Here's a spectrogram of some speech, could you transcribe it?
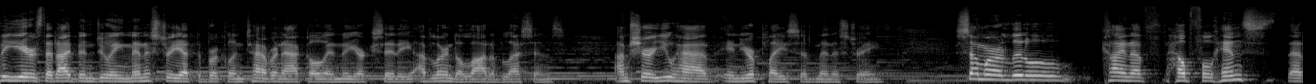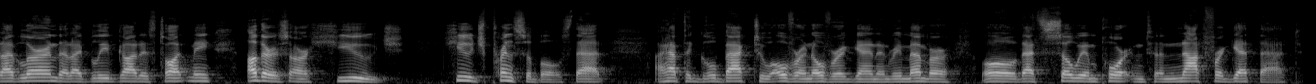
The years that I've been doing ministry at the Brooklyn Tabernacle in New York City, I've learned a lot of lessons. I'm sure you have in your place of ministry. Some are little kind of helpful hints that I've learned that I believe God has taught me. Others are huge, huge principles that I have to go back to over and over again and remember, oh, that's so important to not forget that.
